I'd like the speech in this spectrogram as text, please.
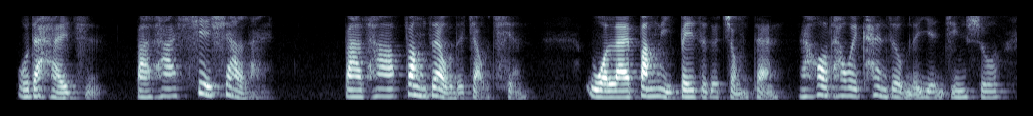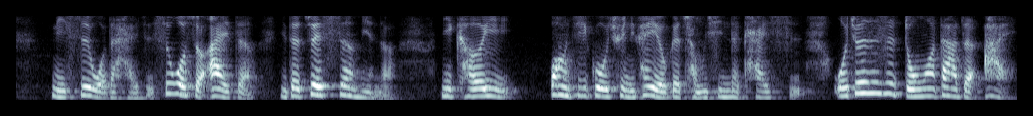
我的孩子，把它卸下来，把它放在我的脚前，我来帮你背这个重担。”然后他会看着我们的眼睛说：“你是我的孩子，是我所爱的，你的罪赦免了，你可以忘记过去，你可以有个重新的开始。”我觉得这是多么大的爱。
